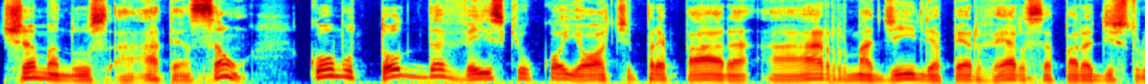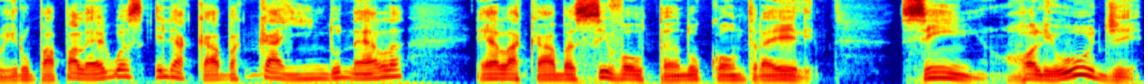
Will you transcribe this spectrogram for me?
Chama-nos a atenção como toda vez que o coiote prepara a armadilha perversa para destruir o Papaléguas, ele acaba caindo nela, ela acaba se voltando contra ele. Sim, Hollywood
